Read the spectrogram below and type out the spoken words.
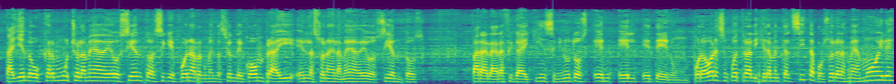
Está yendo a buscar mucho la media de 200, así que es buena recomendación de compra ahí en la zona de la media de 200 para la gráfica de 15 minutos en el Ethereum. Por ahora se encuentra ligeramente alcista por sobre las medias móviles.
